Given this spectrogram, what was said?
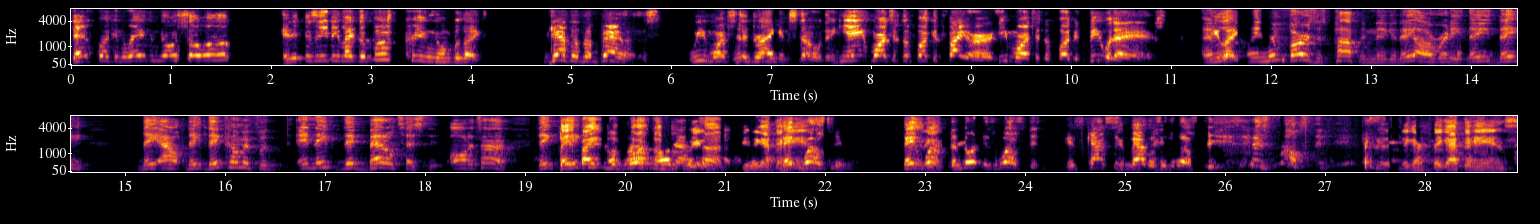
that fucking Raven gonna show up, and if it's anything like the book, Creed gonna be like, gather the banners. We marched to Dragonstone, and he ain't marching to fucking fight her. He marching to fucking be with her ass. And He look, like- and them furs is popping, nigga. They already they they they out. They they coming for and they they battle tested all the time. They They fight the up north all the time. Yeah, they got the They hands. Wellston. They Yeah, well, the North is Wellston. It's constant Yeah, battles they- in Wellston. It's roasted. Yeah, they got they got the hands.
